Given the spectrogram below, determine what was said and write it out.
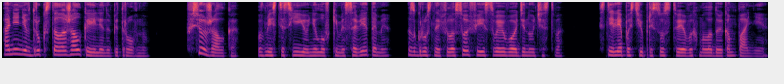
А Нине вдруг стало жалко Елену Петровну. Все жалко, вместе с ее неловкими советами, с грустной философией своего одиночества, с нелепостью присутствия в их молодой компании.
